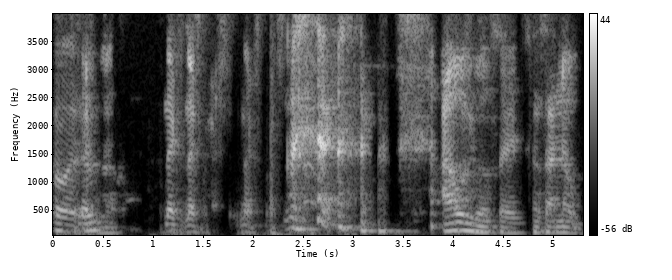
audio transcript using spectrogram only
so uh, Next, next, question. Next question. I was gonna say since I know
